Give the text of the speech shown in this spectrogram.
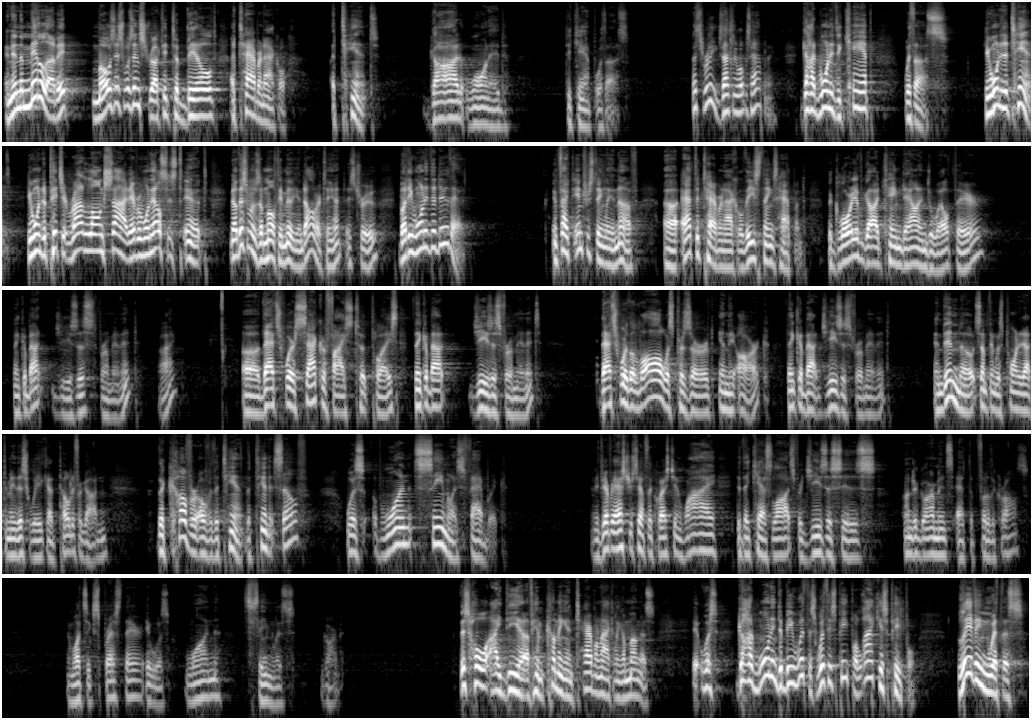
And in the middle of it, Moses was instructed to build a tabernacle, a tent. God wanted to camp with us. That's really exactly what was happening. God wanted to camp with us. He wanted a tent. He wanted to pitch it right alongside everyone else's tent. Now, this one was a multi million dollar tent, it's true, but he wanted to do that. In fact, interestingly enough, uh, at the tabernacle, these things happened. The glory of God came down and dwelt there. Think about Jesus for a minute, right? Uh, that's where sacrifice took place. Think about Jesus for a minute. That's where the law was preserved in the ark. Think about Jesus for a minute. And then note something was pointed out to me this week, I'd totally forgotten. The cover over the tent, the tent itself, was of one seamless fabric. And have you ever asked yourself the question, why did they cast lots for Jesus' undergarments at the foot of the cross? And what's expressed there? It was one seamless garment. This whole idea of him coming and tabernacling among us, it was God wanting to be with us, with his people, like his people, living with us.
